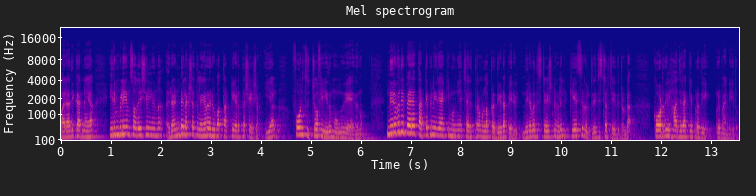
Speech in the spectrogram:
പരാതിക്കാരനായ ഇരുമ്പിളിയം സ്വദേശിയിൽ നിന്ന് രണ്ട് ലക്ഷത്തിലേറെ രൂപ തട്ടിയെടുത്ത ശേഷം ഇയാൾ ഫോൺ സ്വിച്ച് ഓഫ് ചെയ്ത് മുങ്ങുകയായിരുന്നു. നിരവധി പേരെ തട്ടിപ്പിനിരയാക്കി മുങ്ങിയ ചരിത്രമുള്ള പ്രതിയുടെ പേരിൽ നിരവധി സ്റ്റേഷനുകളിൽ കേസുകൾ രജിസ്റ്റർ ചെയ്തിട്ടുണ്ട്. കോടതിയിൽ ഹാജരാക്കിയ പ്രതിയെ റിമാൻഡ് ചെയ്തു.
